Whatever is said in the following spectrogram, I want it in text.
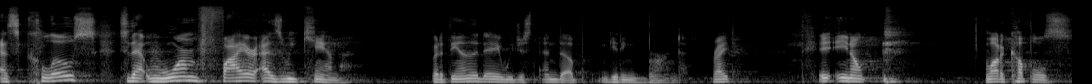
as close to that warm fire as we can. But at the end of the day, we just end up getting burned, right? It, you know, a lot of couples,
